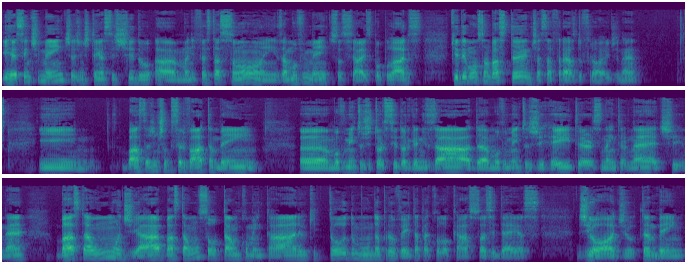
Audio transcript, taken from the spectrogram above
E recentemente a gente tem assistido a manifestações, a movimentos sociais populares que demonstram bastante essa frase do Freud, né? E basta a gente observar também uh, movimentos de torcida organizada, movimentos de haters na internet, né? Basta um odiar, basta um soltar um comentário que todo mundo aproveita para colocar suas ideias de ódio também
